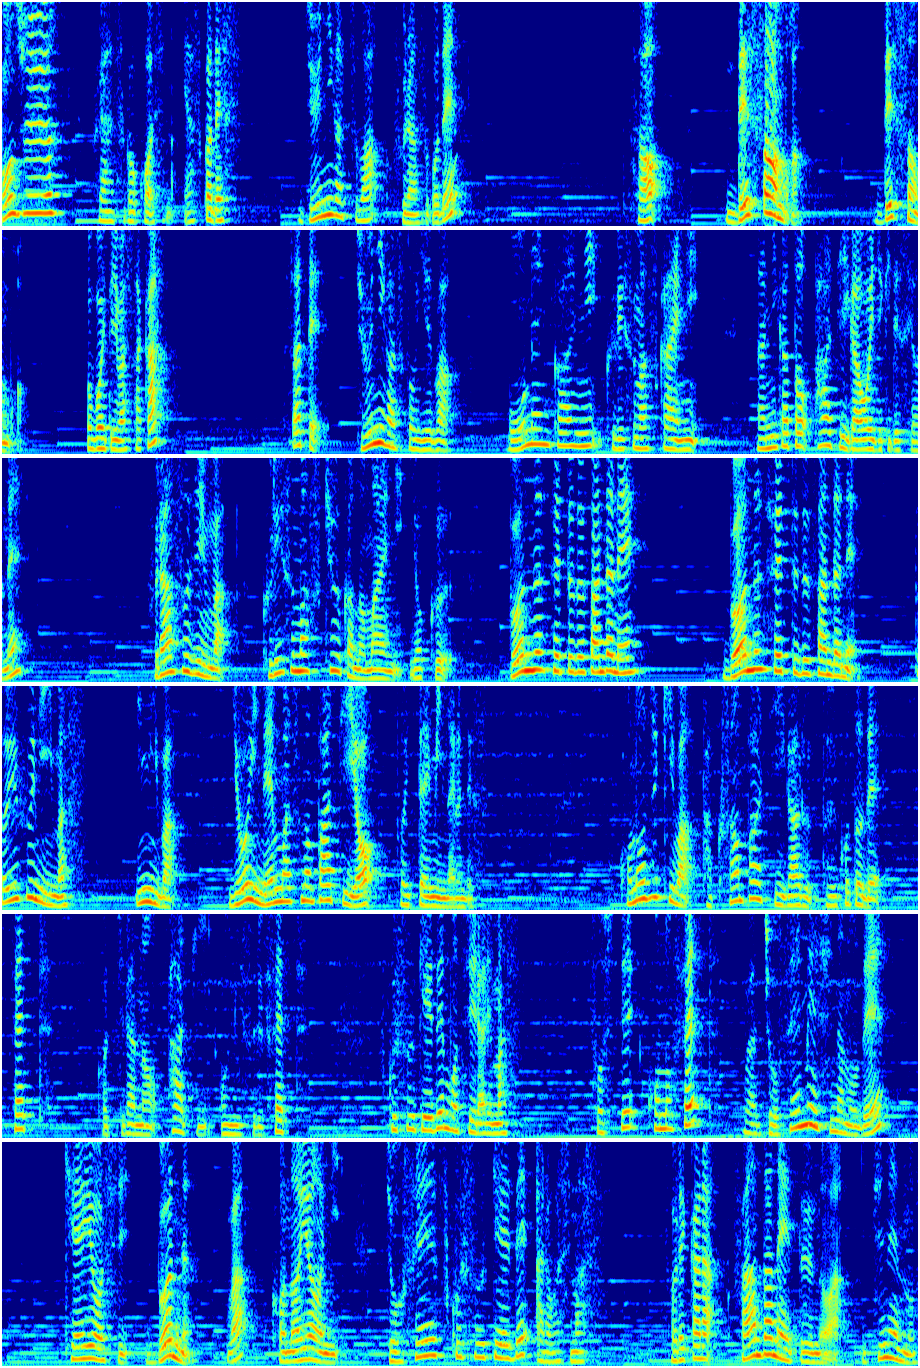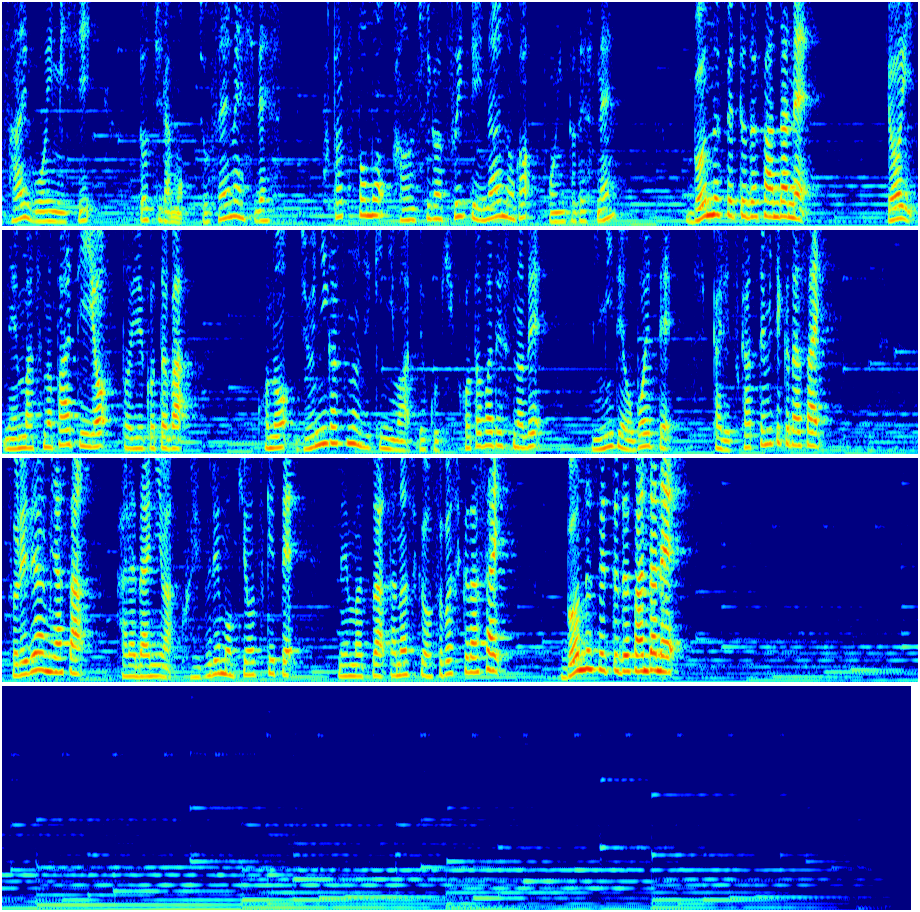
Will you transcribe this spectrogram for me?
ボンジューフランス語講師のやすこです。12月はフランス語でそう、デソンブラ。デソンブラ。覚えていましたか？さて、12月といえば、忘年会にクリスマス会に何かとパーティーが多い時期ですよね。フランス人はクリスマス休暇の前によく、ボンヌフェットドファンダネ、ボンヌフェットドファンダネというふうに言います。意味は、良い年末のパーティーをといった意味になるんです。この時期はたくさんパーティーがあるということで、フェット、こちらのパーティーを意味するフェット、複数形で用いられます。そしてこのフェットは女性名詞なので、形容詞ボンヌはこのように女性複数形で表します。それからファンダネーというのは1年の最後を意味し、どちらも女性名詞です。2つとも漢詞がついていないのがポイントですね。ボンヌフェットドファンダネ良い年末のパーティーをという言葉。この12月の時期にはよく聞く言葉ですので、耳で覚えてしっかり使ってみてください。それでは皆さん、体にはくれぐれも気をつけて、年末は楽しくお過ごしください。ボンヌフェットドファンダネ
